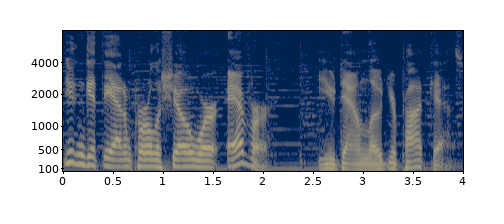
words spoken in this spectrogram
You can get The Adam Carolla Show wherever you download your podcast.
